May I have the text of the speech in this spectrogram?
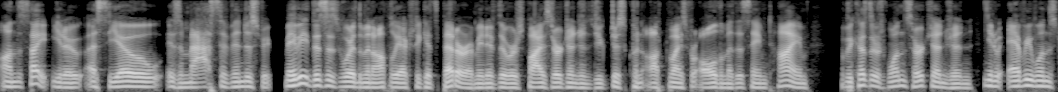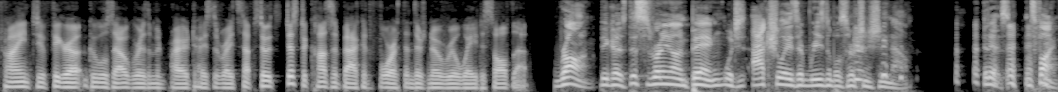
on the site. You know, SEO is a massive industry. Maybe this is where the monopoly actually gets better. I mean, if there was five search engines, you just couldn't optimize for all of them at the same time. But because there's one search engine, you know, everyone's trying to figure out Google's algorithm and prioritize the right stuff. So it's just a constant back and forth, and there's no real way to solve that. Wrong, because this is running on Bing, which actually is a reasonable search engine now. It is. It's fine.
